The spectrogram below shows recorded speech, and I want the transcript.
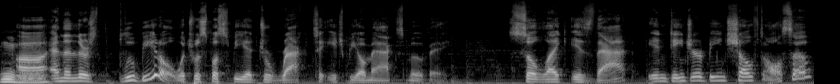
Mm-hmm. Uh, and then there's Blue Beetle, which was supposed to be a direct to HBO Max movie. So, like, is that in danger of being shelved also?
